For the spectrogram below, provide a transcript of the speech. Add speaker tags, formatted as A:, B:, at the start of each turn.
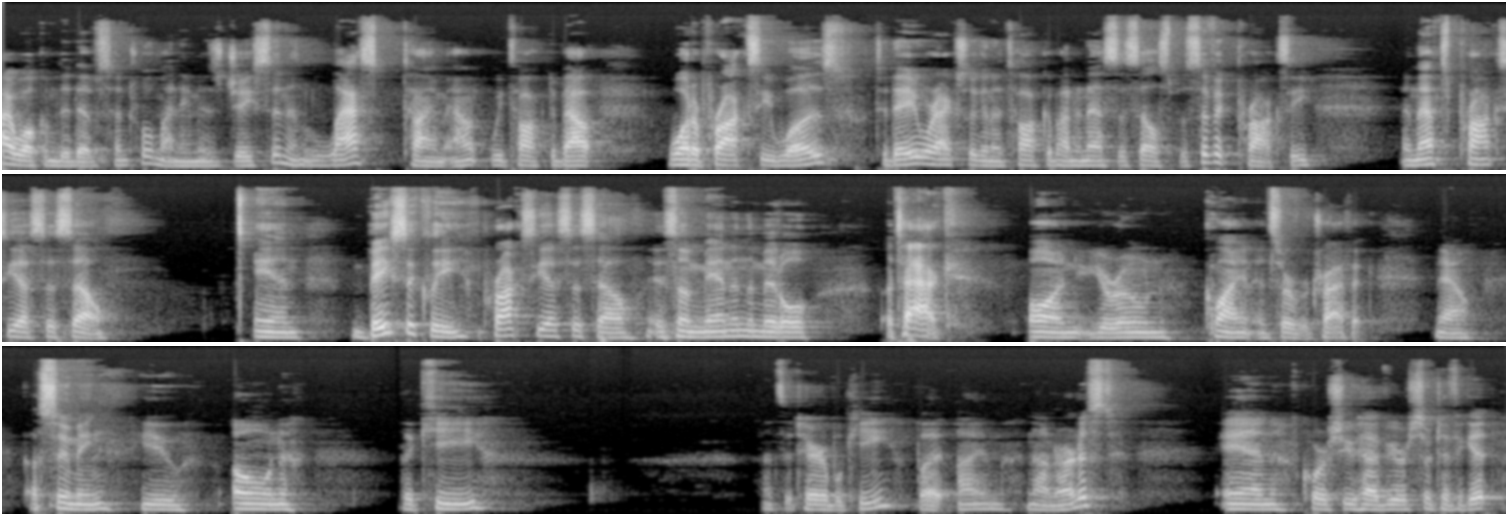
A: Hi, welcome to DevCentral. My name is Jason, and last time out we talked about what a proxy was. Today we're actually going to talk about an SSL specific proxy, and that's Proxy SSL. And basically, Proxy SSL is a man in the middle attack on your own client and server traffic. Now, assuming you own the key, that's a terrible key, but I'm not an artist and of course you have your certificate,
